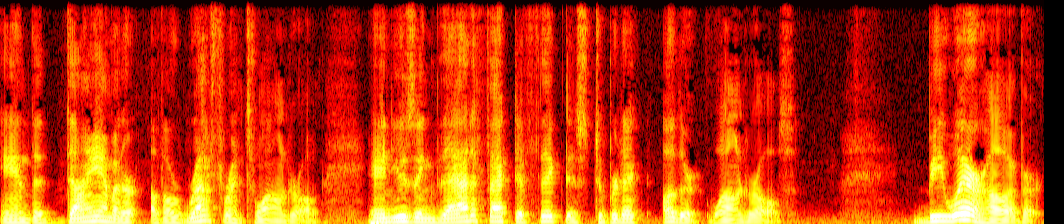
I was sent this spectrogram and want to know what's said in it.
and the diameter of a reference wound roll and using that effective thickness to predict other wound rolls. Beware, however,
